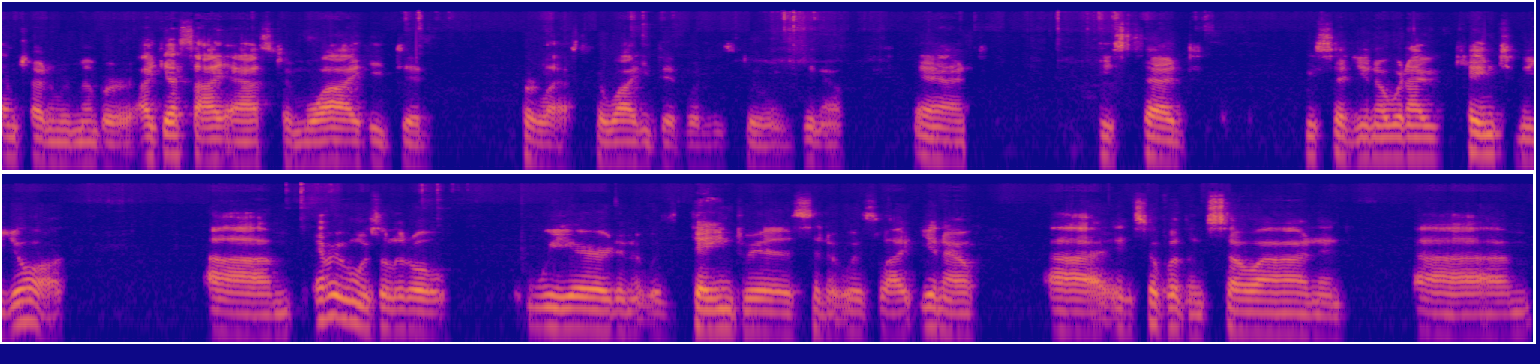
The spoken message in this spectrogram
I'm trying to remember. I guess I asked him why he did burlesque or why he did what he's doing, you know, and he said, he said, you know, when I came to New York, um, everyone was a little weird and it was dangerous and it was like you know uh, and so forth and so on and um,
